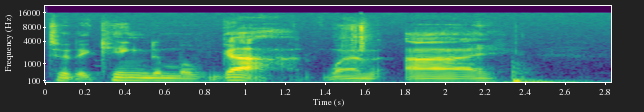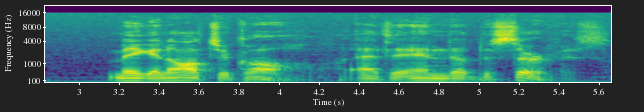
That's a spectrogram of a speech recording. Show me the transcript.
to the kingdom of God when I make an altar call at the end of the service.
